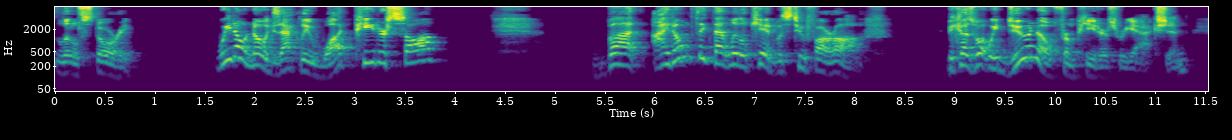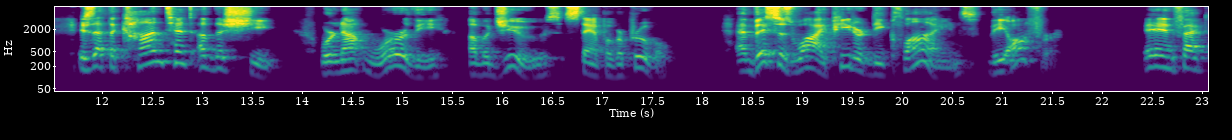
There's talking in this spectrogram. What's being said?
little story. We don't know exactly what Peter saw, but I don't think that little kid was too far off. Because what we do know from Peter's reaction is that the content of the sheet were not worthy of a Jew's stamp of approval. And this is why Peter declines the offer. In fact,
